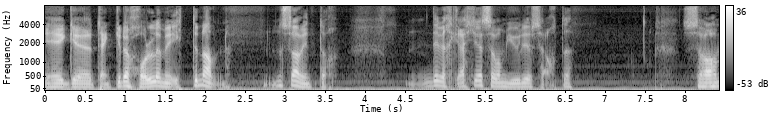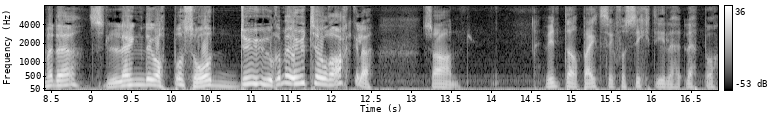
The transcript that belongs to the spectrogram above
Jeg eh, tenker det holder med etternavn, sa Vinter. Det virka ikke som om Julius hørte. Samme det, sleng deg oppå, så durer vi ut til orakelet, sa han. Vinter beit seg forsiktig i leppa.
